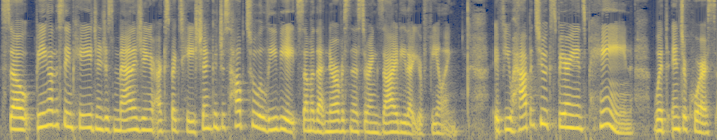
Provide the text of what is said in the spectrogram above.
So, being on the same page and just managing your expectation can just help to alleviate some of that nervousness or anxiety that you're feeling. If you happen to experience pain with intercourse,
